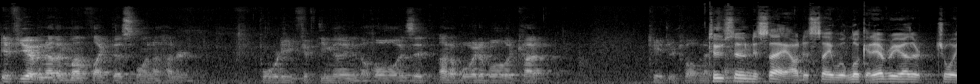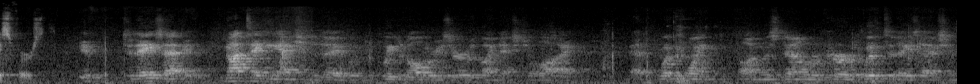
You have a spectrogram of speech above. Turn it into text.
If, if you have another month like this one, 140, 50 million in the hole, is it unavoidable to cut K through 12 next Too time? soon to say. I'll just say we'll look at every other choice first. If today's, act- if not taking action today would have depleted all the reserves by next July, at what point on this downward curve with today's actions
